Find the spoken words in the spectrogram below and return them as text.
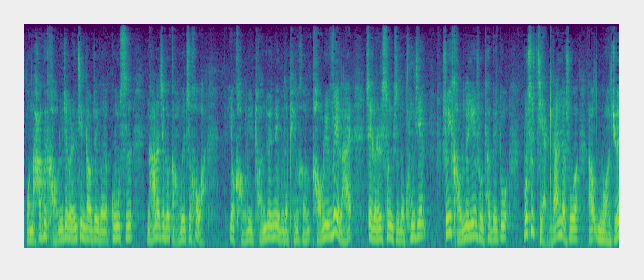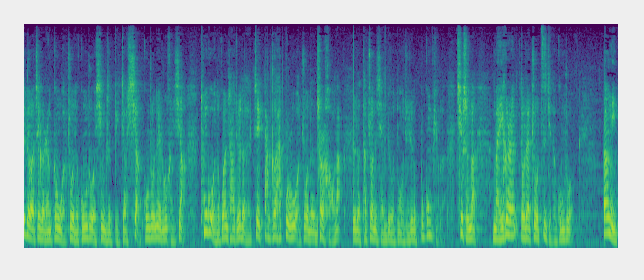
我们还会考虑这个人进到这个公司拿了这个岗位之后啊，要考虑团队内部的平衡，考虑未来这个人升职的空间。所以考虑的因素特别多，不是简单的说啊，我觉得这个人跟我做的工作性质比较像，工作内容很像。通过我的观察，觉得这大哥还不如我做的事儿好呢，觉得他赚的钱比我多，我就觉得不公平了。其实呢，每一个人都在做自己的工作。当你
